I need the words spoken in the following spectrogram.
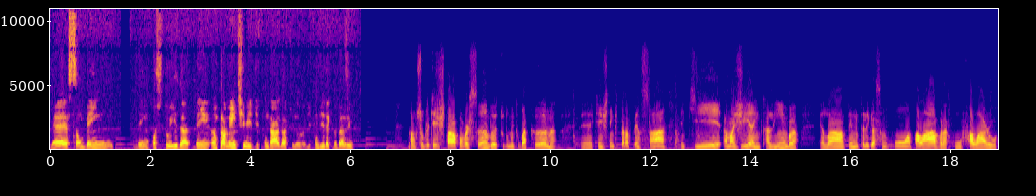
né, são bem, bem constituídas, bem amplamente difundada aqui no, difundida aqui no Brasil. Não, sobre o que a gente estava conversando, é tudo muito bacana. É, que a gente tem que para pensar é que a magia em Kalimba ela tem muita ligação com a palavra, com o falar. O,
